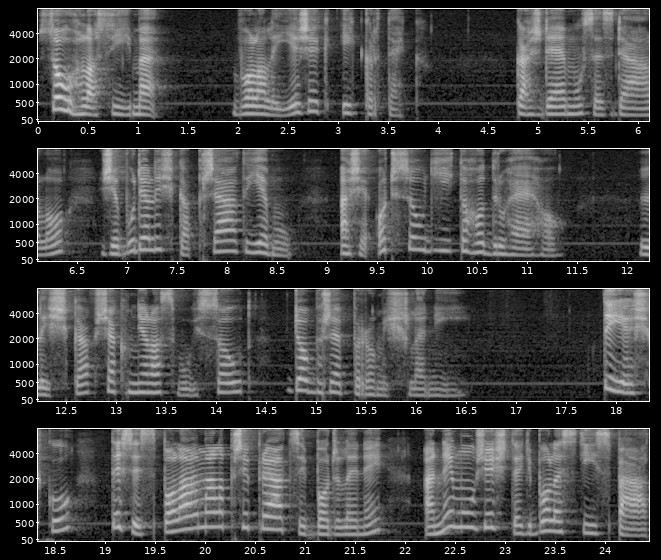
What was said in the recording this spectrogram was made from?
Souhlasíme, volali Ježek i Krtek. Každému se zdálo, že bude Liška přát jemu a že odsoudí toho druhého. Liška však měla svůj soud dobře promyšlený. Ty Ježku, ty si spolámal při práci bodliny a nemůžeš teď bolestí spát.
